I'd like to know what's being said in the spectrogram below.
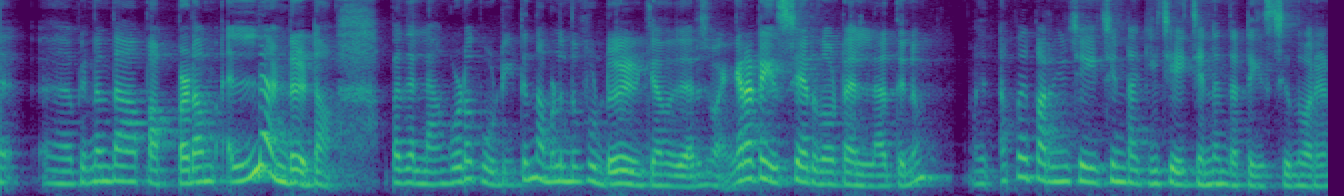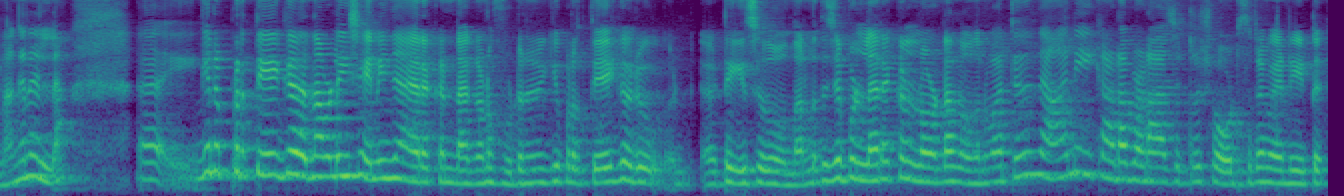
പിന്നെന്താ പപ്പടം എല്ലാം ഉണ്ട് കേട്ടോ അപ്പോൾ അതെല്ലാം കൂടെ കൂട്ടിയിട്ട് നമ്മളിന്ന് ഫുഡ് കഴിക്കാമെന്ന് വിചാരിച്ചു. ഭയങ്കര ടേസ്റ്റ് ആയിരുന്നു കേട്ടോ എല്ലാത്തിനും. അപ്പോൾ പറഞ്ഞു ചേച്ചി ഉണ്ടാക്കി ചേച്ചി തന്നെ എന്താ ടേസ്റ്റ് എന്ന് പറയണം അങ്ങനെയല്ല. ഇങ്ങനെ പ്രത്യേക നമ്മൾ ഈ ശനി ഞായറൊക്കെ ഉണ്ടാക്കുന്ന ഫുഡിന് എനിക്ക് പ്രത്യേക ഒരു ടേസ്റ്റ് തോന്നുന്നുണ്ട് എന്ന് വെച്ചാൽ പിള്ളേരൊക്കെ ഉള്ളതുകൊണ്ടാണ് തോന്നുന്നത്. മറ്റേത് ഞാൻ ഈ കടപടാച്ചിട്ട് ഷോർട്സിന് വേണ്ടിയിട്ട്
